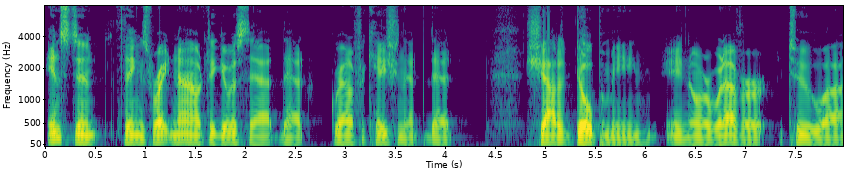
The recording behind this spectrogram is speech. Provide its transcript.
instant things right now to give us that, that gratification, that, that shot of dopamine, you know, or whatever, to uh,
